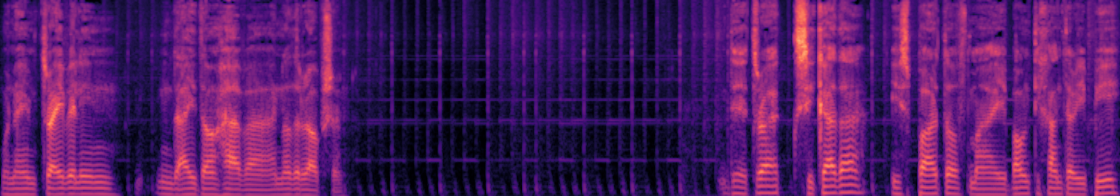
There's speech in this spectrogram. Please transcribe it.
When I'm traveling, I don't have uh, another option. The track Cicada is part of my Bounty Hunter EP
